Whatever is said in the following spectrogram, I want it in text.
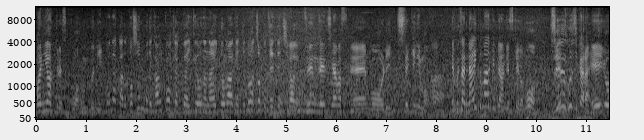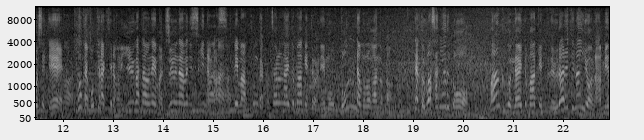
マニアックですここは本当に。まあ、なんか都心部で観光客が行くようなナイトマーケットとはちょっと全然違うよ。全然違いますねもう立地的にも。はでこちらナイトマーケットなんですけども15時から営業してて、はい。今回僕ら来てるのがね夕方のね、まあ、17時過ぎになります、はいはいはいでまあ今回こちらのナイトマーケットはねもうどんなものがあるのか。なんか噂によるとバンコクのナイトマーケットで売られてないような珍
